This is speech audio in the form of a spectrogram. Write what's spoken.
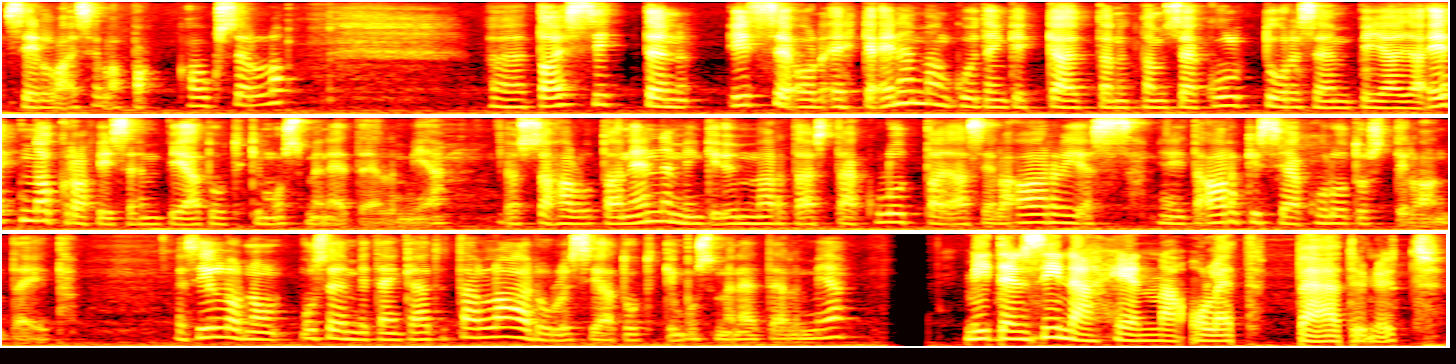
sellaisella pakkauksella. Tai sitten itse on ehkä enemmän kuitenkin käyttänyt tämmöisiä kulttuurisempia ja etnografisempia tutkimusmenetelmiä, jossa halutaan ennemminkin ymmärtää sitä kuluttajaa siellä arjessa ja niitä arkisia kulutustilanteita. Ja silloin on useimmiten käytetään laadullisia tutkimusmenetelmiä. Miten sinä, Henna, olet päätynyt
